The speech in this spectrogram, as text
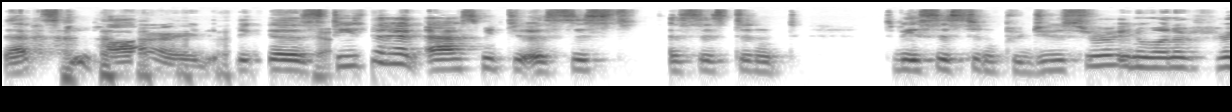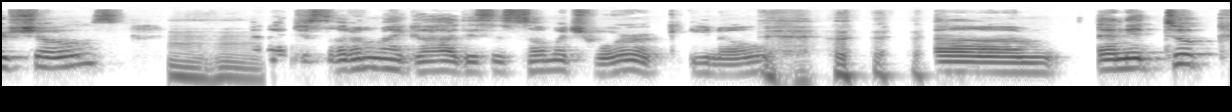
That's too hard because yeah. Tisa had asked me to assist assistant to be assistant producer in one of her shows. Mm-hmm. And I just thought, oh my God, this is so much work, you know? um, and it took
